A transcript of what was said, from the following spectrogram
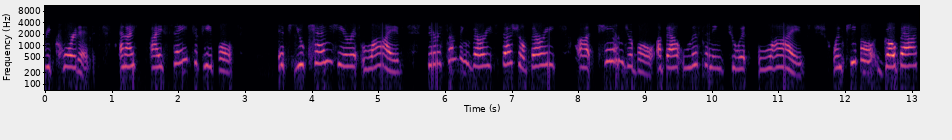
recorded. And I, I say to people, if you can hear it live, there is something very special, very uh, tangible about listening to it live. When people go back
